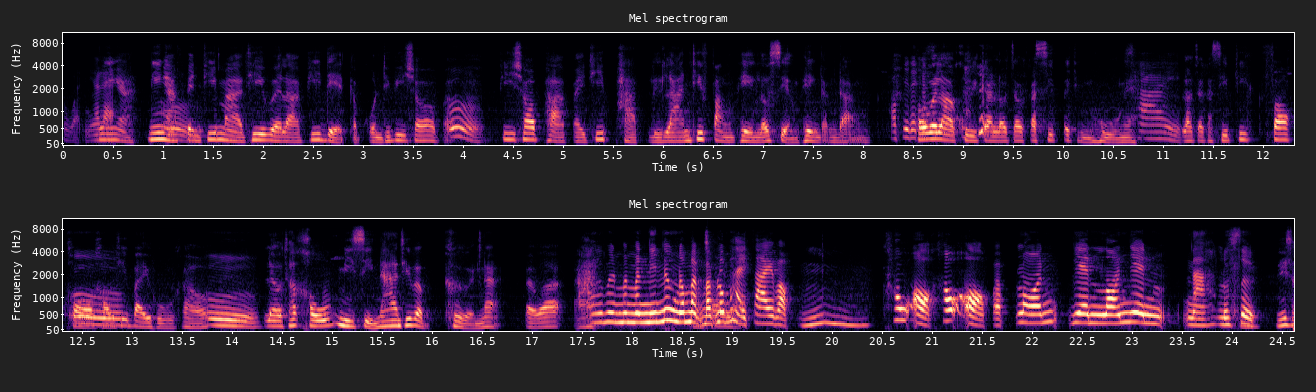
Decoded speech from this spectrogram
ส่วนเนี่ยแหละ นี่ไงนี่ไงอืมเป็นที่มาที่เวลาพี่เดทกับคนที่พี่ชอบอะอืมพี่ชอบพาไปที่ผับหรือร้านที่ฟังเพลงแล้วเสียงเพลงดังเพราะพี่ได้ๆเพราะเวลากระซิบคุยกันเราจะกระซิบไปถึงหูไงใช่เราจะกระซิบที่ซอกคออมเขาที่ใบหูเขาอืมแล้วถ้าเขามีสีหน้าที่แบบเขินน่ะ แปลว่าอะเออมันมันมันนิดนึงนะแบบแบบใช่ลมหายใจแบบอืมเข้าออกเข้าออกแบบร้อนเย็นร้อนเย็นนะรู้สึก นี่ส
